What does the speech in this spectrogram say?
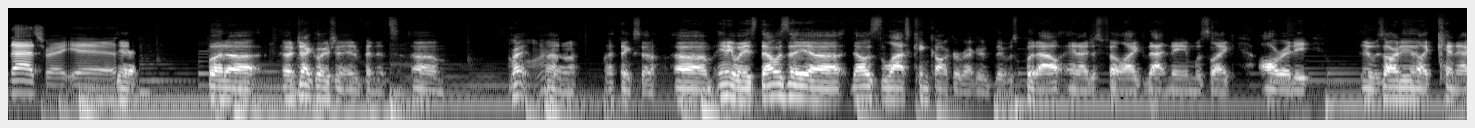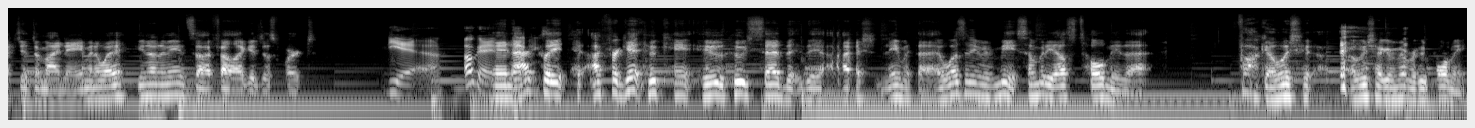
That's right. Yeah. Yeah. but uh, uh, Declaration of Independence. Um, right? Oh, I don't know. I think so. Um, anyways, that was a uh, that was the last King Conquer record that was put out, and I just felt like that name was like already, it was already like connected to my name in a way. You know what I mean? So I felt like it just worked. Yeah. Okay. And actually, I forget who came, who who said that they, I should name it that. It wasn't even me. Somebody else told me that. Fuck! I wish I wish I could remember who told me.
